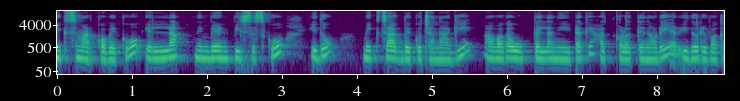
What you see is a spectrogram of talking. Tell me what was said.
ಮಿಕ್ಸ್ ಮಾಡ್ಕೋಬೇಕು. ಎಲ್ಲ ನಿಂಬೆಹಣ್ಣು ಪೀಸಸ್ಗೂ ಇದು ಮಿಕ್ಸ್ ಆಗಬೇಕು ಚೆನ್ನಾಗಿ. ಆವಾಗ ಉಪ್ಪೆಲ್ಲ ನೀಟಾಗಿ ಹತ್ಕೊಳ್ಳುತ್ತೆ ನೋಡಿ, ಇದು ಇವಾಗ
